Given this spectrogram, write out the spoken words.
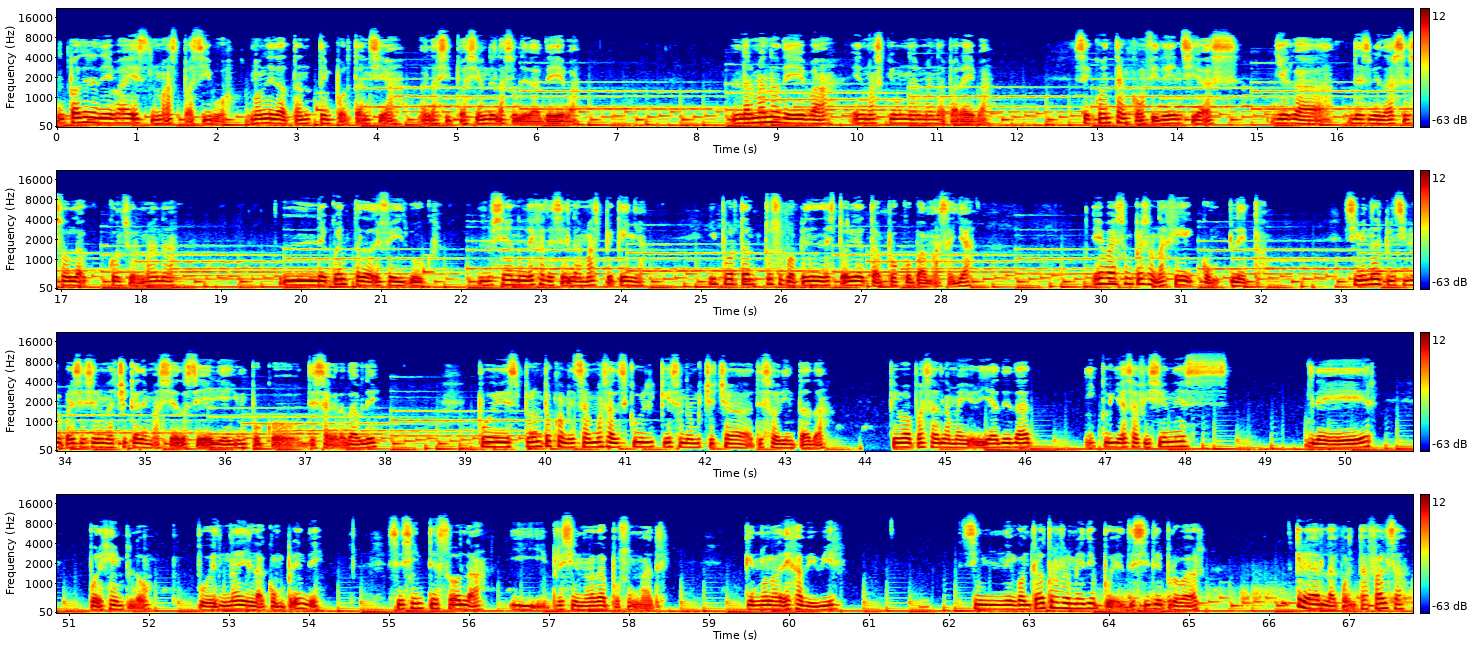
El padre de Eva es más pasivo, no le da tanta importancia a la situación de la soledad de Eva. La hermana de Eva es más que una hermana para Eva. Se cuentan confidencias, llega a desvelarse sola con su hermana. Le cuenta la de Facebook. Lucía no deja de ser la más pequeña y por tanto su papel en la historia tampoco va más allá. Eva es un personaje completo. Si bien al principio parece ser una chica demasiado seria y un poco desagradable, pues pronto comenzamos a descubrir que es una muchacha desorientada, que va a pasar la mayoría de edad y cuyas aficiones leer, por ejemplo, pues nadie la comprende. Se siente sola y presionada por su madre, que no la deja vivir. Sin encontrar otro remedio, pues decide probar crear la cuenta falsa.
